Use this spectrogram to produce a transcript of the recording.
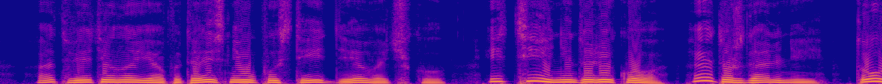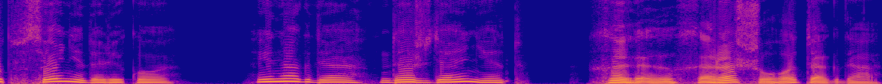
— ответила я, пытаясь не упустить девочку. «Идти недалеко, это ж дальний, тут все недалеко. Иногда дождя нет». Хорошо тогда.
